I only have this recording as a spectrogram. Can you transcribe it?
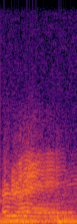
Ray,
